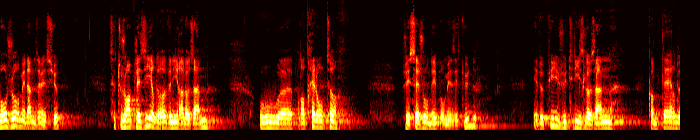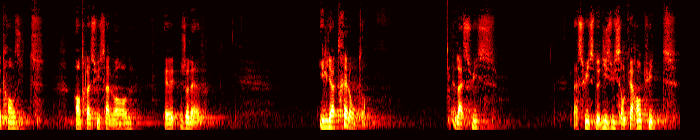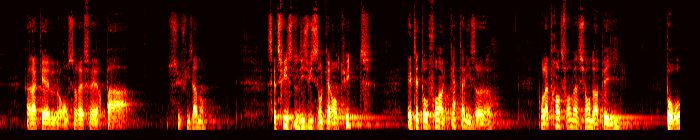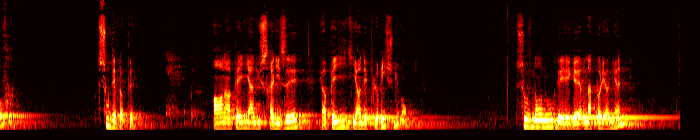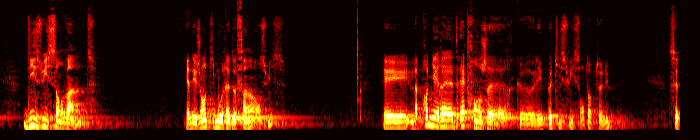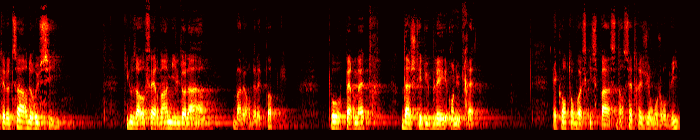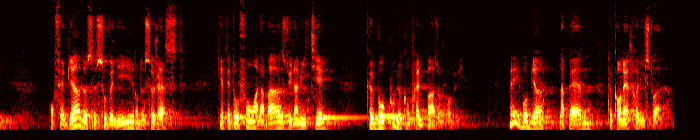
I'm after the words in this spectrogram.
Bonjour, mesdames et messieurs. C'est toujours un plaisir de revenir à Lausanne, où euh, pendant très longtemps j'ai séjourné pour mes études, et depuis j'utilise Lausanne comme terre de transit entre la Suisse allemande et Genève. Il y a très longtemps, la Suisse, la Suisse de 1848, à laquelle on se réfère pas suffisamment. Cette Suisse de 1848 était au fond un catalyseur pour la transformation d'un pays pauvre, sous-développé, en un pays industrialisé et un pays qui est un des plus riches du monde. Souvenons-nous des guerres napoléoniennes. 1820, il y a des gens qui mouraient de faim en Suisse. Et la première aide étrangère que les petits Suisses ont obtenue, c'était le tsar de Russie, qui nous a offert 20 000 dollars, valeur de l'époque, pour permettre d'acheter du blé en Ukraine. Et quand on voit ce qui se passe dans cette région aujourd'hui, on fait bien de se souvenir de ce geste qui était au fond à la base d'une amitié que beaucoup ne comprennent pas aujourd'hui mais il vaut bien la peine de connaître l'histoire.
